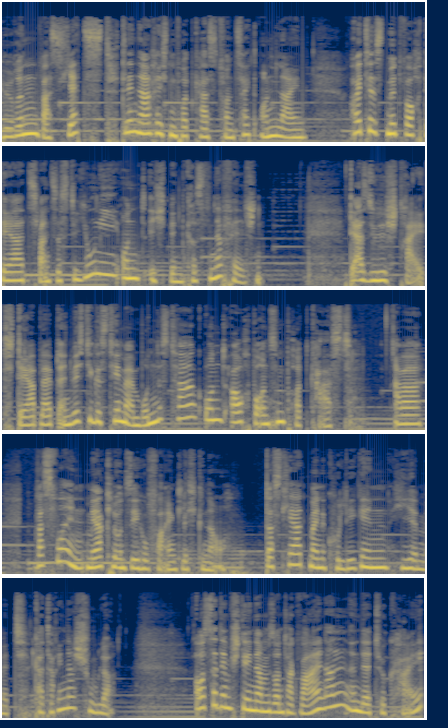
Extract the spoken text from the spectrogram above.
Sie hören Was jetzt, den Nachrichtenpodcast von Zeit Online. Heute ist Mittwoch, der 20. Juni und ich bin Christina Felschen. Der Asylstreit, der bleibt ein wichtiges Thema im Bundestag und auch bei uns im Podcast. Aber was wollen Merkel und Seehofer eigentlich genau? Das klärt meine Kollegin hier mit Katharina Schuler. Außerdem stehen am Sonntag Wahlen an in der Türkei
